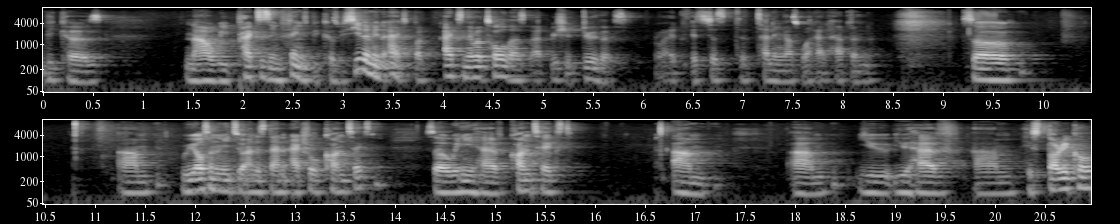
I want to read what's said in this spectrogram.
because now we're practicing things because we see them in Acts, but Acts never told us that we should do this, right? It's just telling us what had happened. So um, we also need to understand actual context. So when you have context, um, um, you you have um, historical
